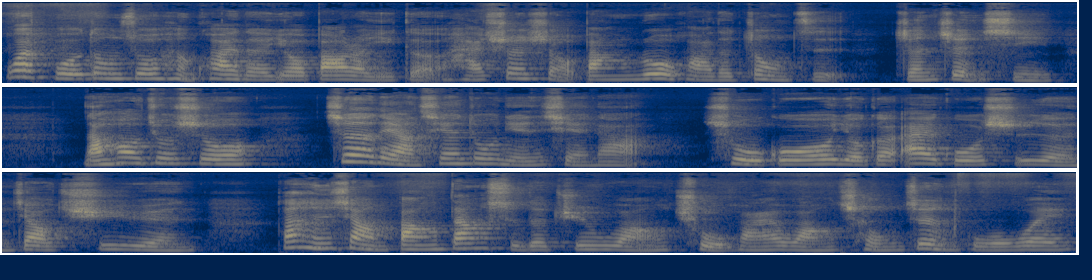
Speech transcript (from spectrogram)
外婆动作很快的又包了一个，还顺手帮若华的粽子整整齐，然后就说：“这两千多年前啊，楚国有个爱国诗人叫屈原。”他很想帮当时的君王楚怀王重振国威，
